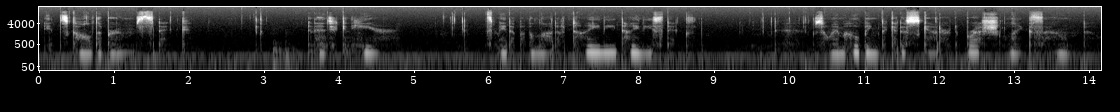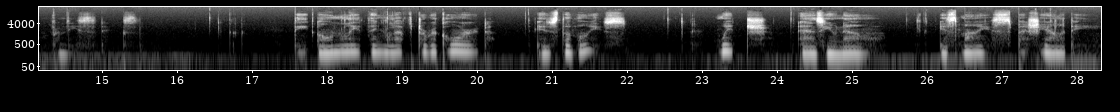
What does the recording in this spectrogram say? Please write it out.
It's called a broomstick. And as you can hear, it's made up of a lot of tiny, tiny sticks. So I'm hoping to get a scattered brush like sound from these sticks. The only thing left to record is the voice, which, as you know, is my speciality.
